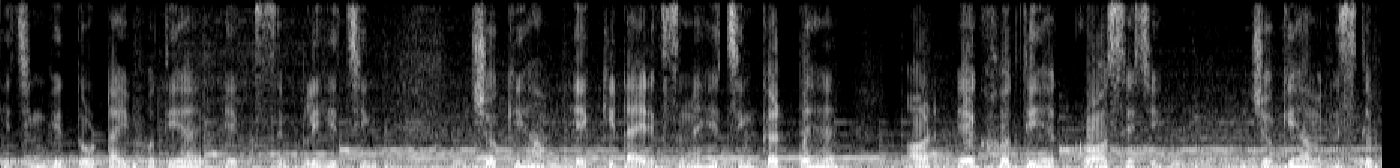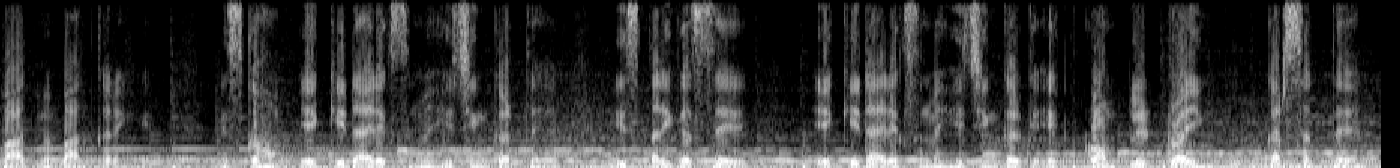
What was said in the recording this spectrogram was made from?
hatching भी दो टाइप होती है। एक सिंपली हिचिंग जो कि हम एक ही डायरेक्शन में हिचिंग करते हैं, और एक होती है क्रॉस हिचिंग जो कि हम इसके बाद में बात करेंगे। इसको हम एक ही डायरेक्शन में हिचिंग करते हैं। इस तरीके से एक ही डायरेक्शन में हिचिंग करके एक कॉम्प्लीट ड्राइंग कर सकते हैं।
